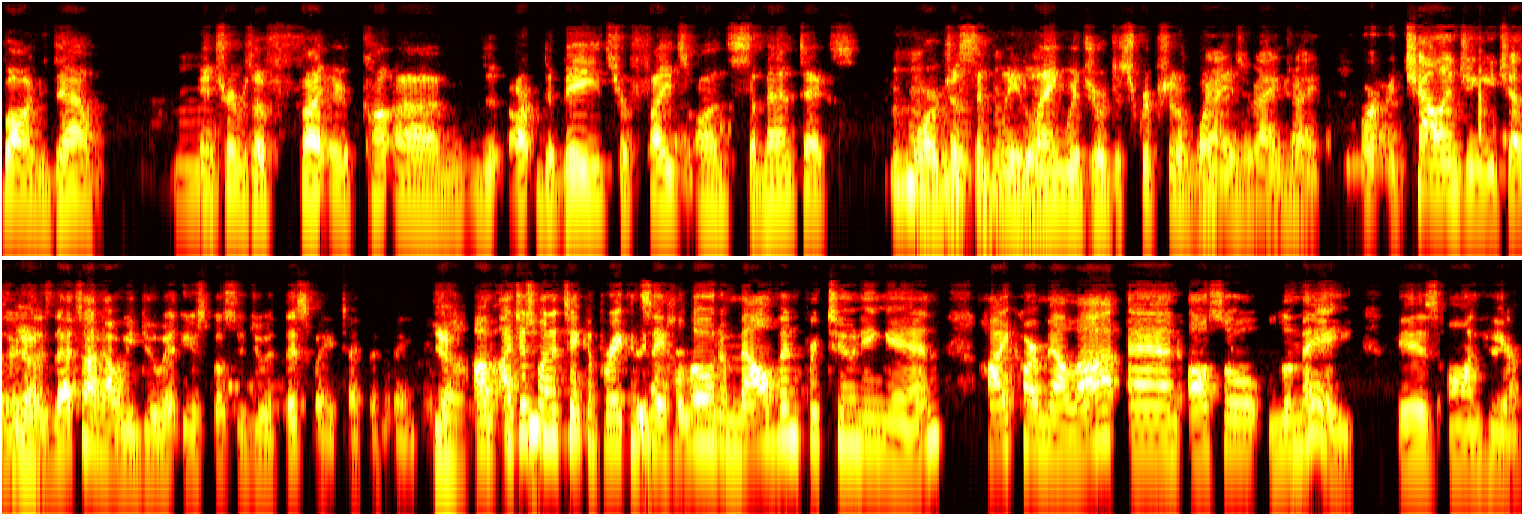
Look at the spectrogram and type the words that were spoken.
bogged down in terms of fight, uh, um, debates or fights on semantics or just simply language or description of one Right, thing. right, right. Or challenging each other. Yeah. That's not how we do it. You're supposed to do it this way, type of thing. Yeah. Um, I just want to take a break and say hello to Malvin for tuning in. Hi, Carmela, and also LeMay is on here.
